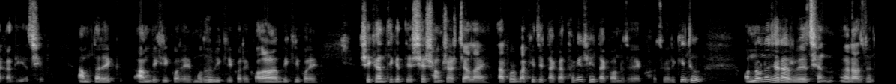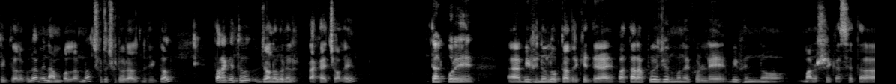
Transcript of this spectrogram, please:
টাকা দিয়েছি। আমতারেক আম বিক্রি করে, মধু বিক্রি করে কলা বিক্রি করে, সেখান থেকে দেশের সংসার চালায়, তারপর বাকি যে টাকা থাকে সেই টাকা অন্য জায়গায় খরচ করে। কিন্তু অন্যান্য যারা রয়েছেন রাজনৈতিক দলগুলো, আমি নাম বললাম না, ছোট ছোট রাজনৈতিক দল, তারা কিন্তু জনগণের টাকায় চলে। তারপরে বিভিন্ন লোক তাদেরকে দেয় বা তারা প্রয়োজন মনে করলে বিভিন্ন মানুষের কাছে তারা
